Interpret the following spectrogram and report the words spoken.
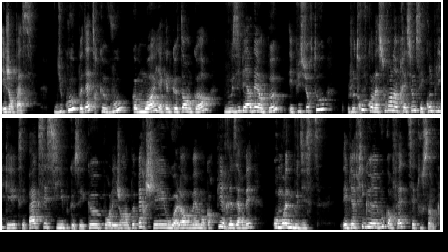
et j'en passe. Du coup, peut-être que vous, comme moi, il y a quelque temps encore, vous y perdez un peu et puis surtout, je trouve qu'on a souvent l'impression que c'est compliqué, que c'est pas accessible, que c'est que pour les gens un peu perchés ou alors même encore pire réservé aux moines bouddhistes. Eh bien, figurez-vous qu'en fait, c'est tout simple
